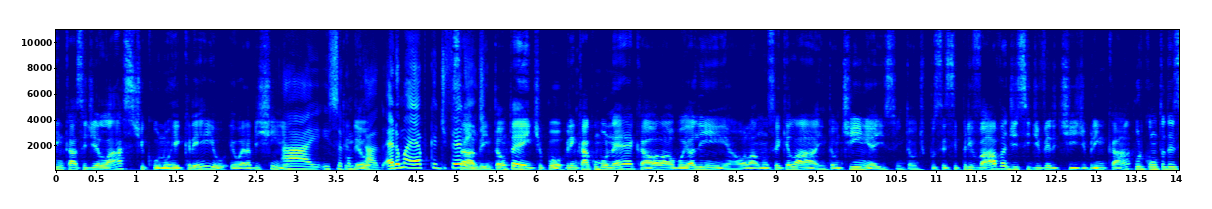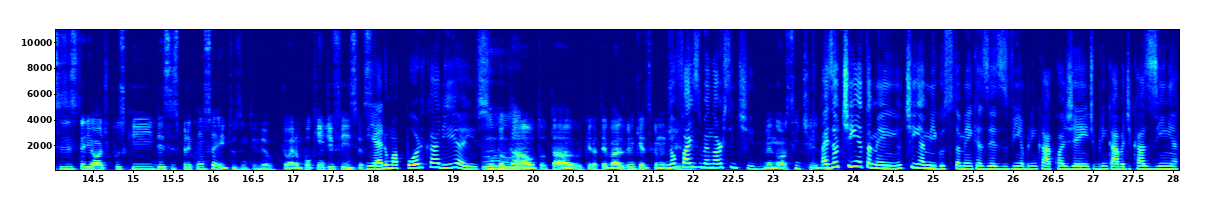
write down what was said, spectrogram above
brincasse de elástico no recreio, eu era bichinho. Ai, isso Entendeu? é complicado. Era uma época diferente. Sabe? Então tem, tipo, brincar com boneca, ó lá, o boiolinha, ó lá, não sei o que lá. Então tinha isso. Então, tipo, você se privava de se divertir, de brincar, por conta desses estereótipos que. desses preconceitos, entendeu? Então era um pouquinho difícil, assim. E era uma porcaria isso. Total, total. Eu queria ter vários brinquedos que eu não, Não tive. faz o menor sentido. menor sentido. Mas eu tinha também, eu tinha amigos também que às vezes vinha brincar com a gente, brincava de casinha.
